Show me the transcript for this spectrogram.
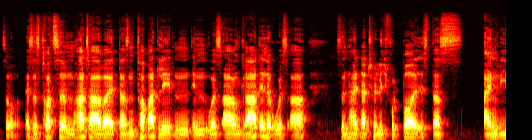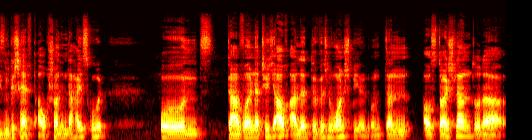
So, es ist trotzdem harte Arbeit. Da sind Top-Athleten in den USA und gerade in der USA sind halt natürlich Football ist das ein Riesengeschäft, auch schon in der Highschool. Und da wollen natürlich auch alle Division One spielen. Und dann aus Deutschland oder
